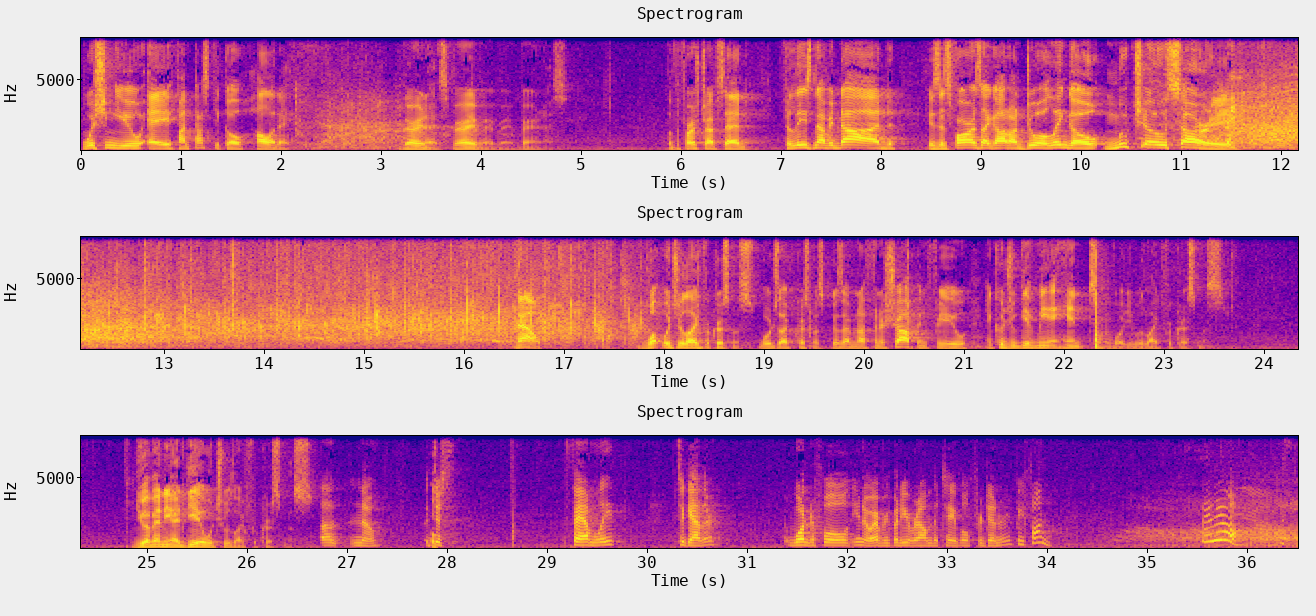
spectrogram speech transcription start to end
wishing you a fantastico holiday. very nice. Very, very, very, very nice. But the first draft said, Feliz Navidad is as far as I got on Duolingo, mucho sorry. now, what would you like for Christmas? What would you like for Christmas? Because I've not finished shopping for you, and could you give me a hint of what you would like for Christmas? Do you have any idea what you would like for Christmas? Uh, no. Just family together. Wonderful, you know, everybody around the table for dinner. It'd be fun. I know. Just-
